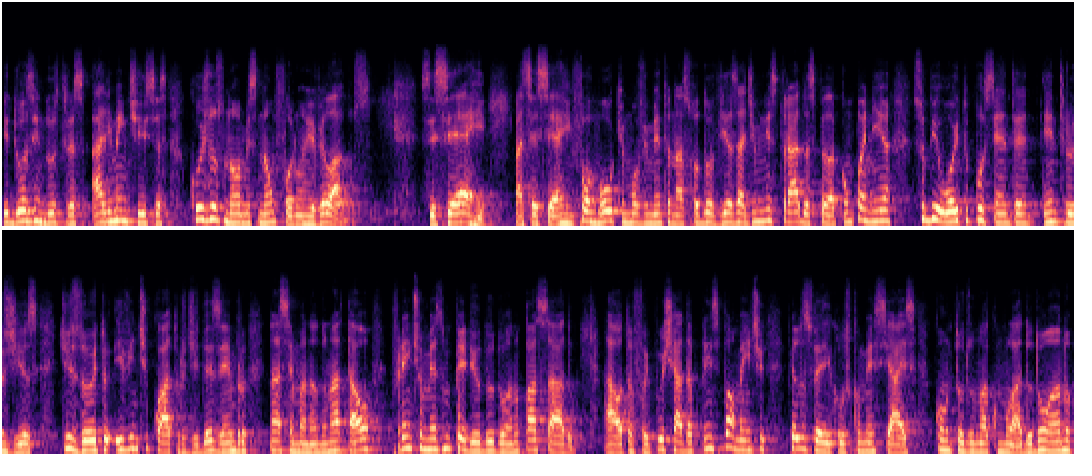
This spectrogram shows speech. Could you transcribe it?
e e duas indústrias alimentícias cujos nomes não foram revelados. CCR. A CCR informou que o movimento nas rodovias administradas pela companhia subiu 8% entre os dias 18 e 24 de dezembro, na semana do Natal, frente ao mesmo período do ano passado. A alta foi puxada principalmente pelos veículos comerciais, contudo, no acumulado do ano,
